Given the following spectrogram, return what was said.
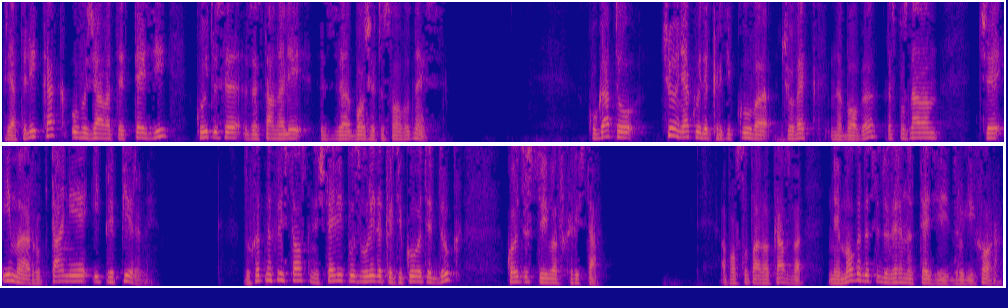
Приятели, как уважавате тези, които са застанали за Божието Слово днес? Когато чуя някой да критикува човек на Бога, разпознавам, че има роптание и препиране. Духът на Христос не ще ви позволи да критикувате друг, който стои в Христа. Апостол Павел казва, не мога да се доверя на тези други хора.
